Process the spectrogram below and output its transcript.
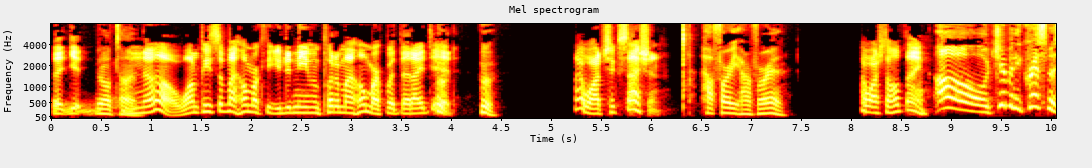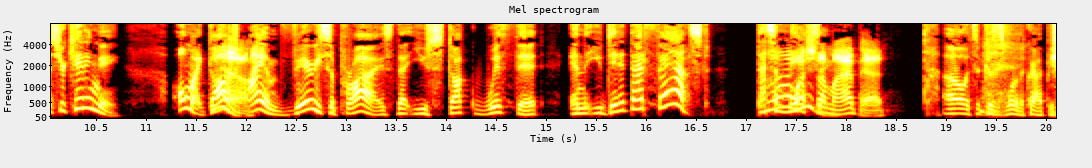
that you don't time. No, one piece of my homework that you didn't even put in my homework, but that I did. Hmm. I watched Succession. How far? How far in? I watched the whole thing. Oh, Jiminy Christmas! You're kidding me. Oh my gosh, Yeah. I am very surprised that you stuck with it and that you did it that fast. That's Well, I amazing. watched it on my iPad. oh, it's because it's one of the crappy.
